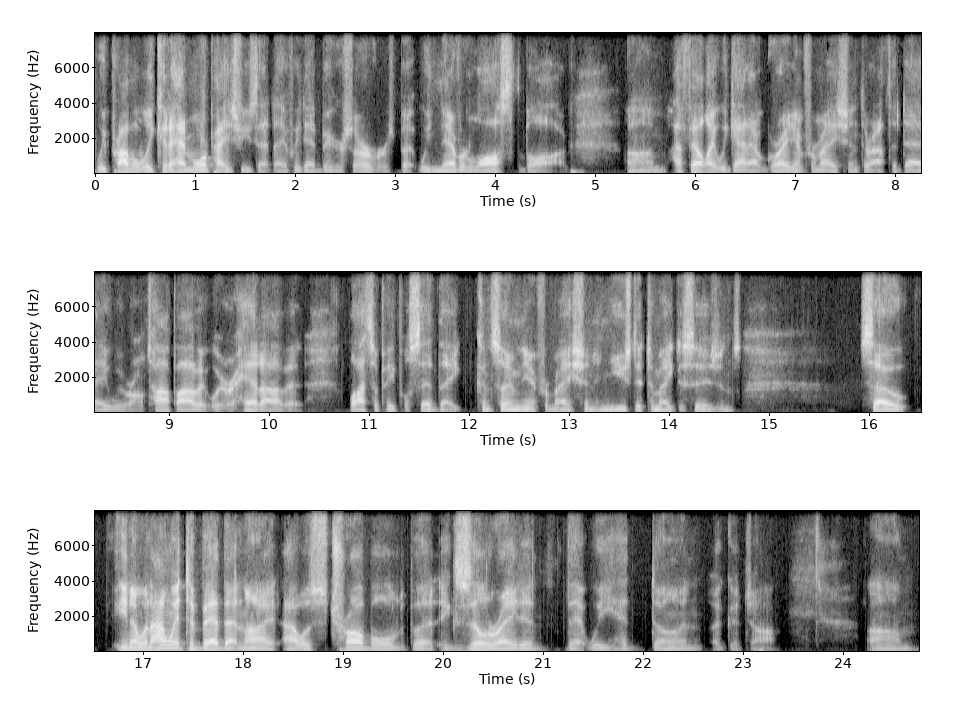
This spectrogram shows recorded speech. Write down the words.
we probably could have had more page views that day if we'd had bigger servers, but we never lost the blog. Um, I felt like we got out great information throughout the day. We were on top of it. We were ahead of it lots of people said they consumed the information and used it to make decisions. So, you know, when I went to bed that night, I was troubled but exhilarated that we had done a good job. Um,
